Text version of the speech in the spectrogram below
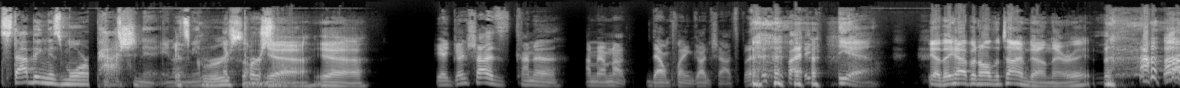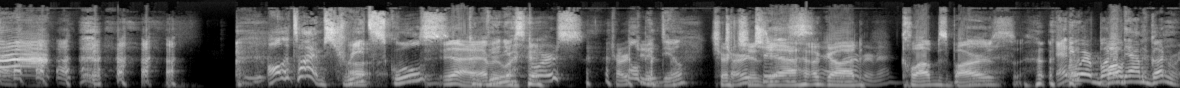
stabbing is more passionate. You know, it's what I mean? gruesome. Like personal. yeah, yeah. Yeah, gunshot is kind of. I mean, I'm not downplaying gunshots, but like, yeah. Yeah, they happen all the time down there, right? All the time, streets, Uh, schools, yeah, everywhere. convenience stores. churches, No big deal. Churches, Churches, yeah. Oh yeah, god. whatever. Clubs, bars. Anywhere but a damn gun. ra-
